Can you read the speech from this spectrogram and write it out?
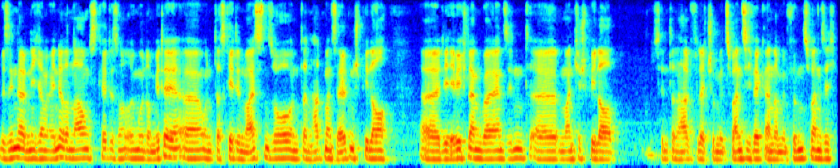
wir sind halt nicht am Ende der Nahrungskette, sondern irgendwo in der Mitte äh, und das geht den meisten so und dann hat man selten Spieler, äh, die ewig lang bei einem sind. Äh, manche Spieler sind dann halt vielleicht schon mit 20 weg, andere mit 25.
